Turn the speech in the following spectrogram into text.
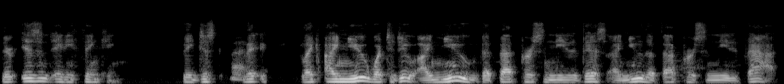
there isn't any thinking. They just right. they like I knew what to do. I knew that that person needed this. I knew that that person needed that.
